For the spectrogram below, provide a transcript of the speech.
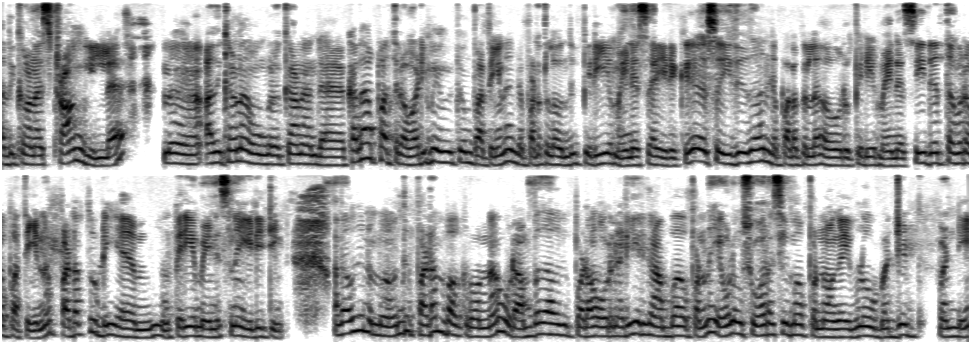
அதுக்கான ஸ்ட்ராங் இல்லை. அதுக்கான உங்களுக்கான அந்த கதாபாத்திர வடிவமைப்பும் பாத்தீங்கன்னா இந்த படத்துல வந்து பெரிய மைனஸா இருக்கு. ஸோ இதுதான் இந்த படத்துல ஒரு பெரிய மைனஸ் இதை தவிர பாத்தீங்கன்னா படத்துடைய பெரிய மைனஸ்னா எடிட்டிங் அதாவது நம்ம வந்து படம் பாக்குறோம்னா ஒரு ஐம்பதாவது படம் ஒரு நடிகருக்கு ஐம்பதாவது படம்னா எவ்வளவு சுவாரஸ்யமா பண்ணுவாங்க? இவ்வளவு பட்ஜெட் பண்ணி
